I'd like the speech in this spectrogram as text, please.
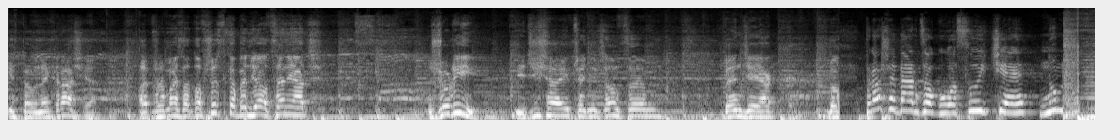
i w pełnej krasie. Ale proszę Państwa, to wszystko będzie oceniać jury. I dzisiaj przewodniczącym będzie jak do Proszę bardzo, głosujcie. Numer...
